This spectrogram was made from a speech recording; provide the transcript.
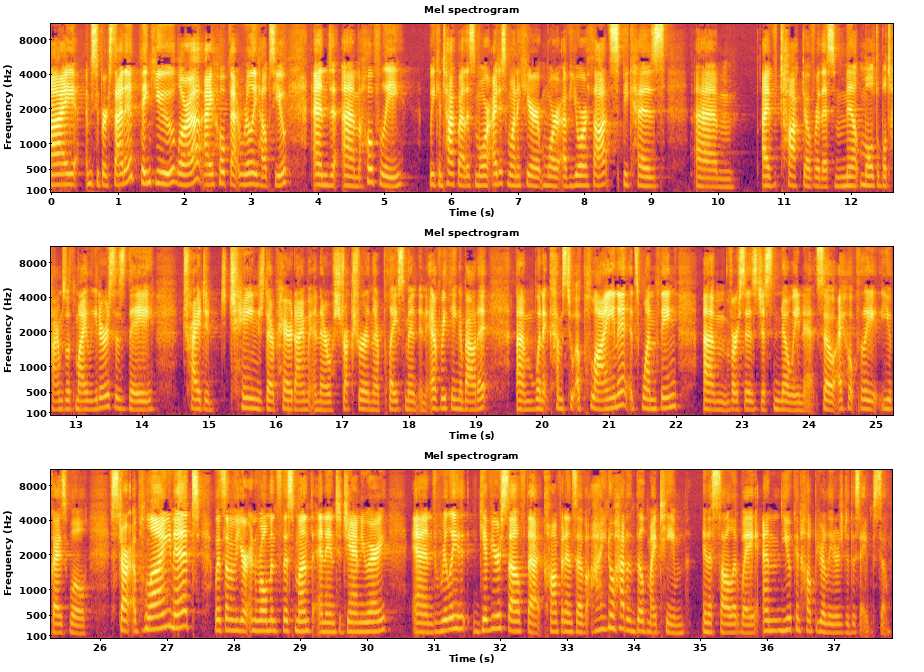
I am super excited. Thank you, Laura. I hope that really helps you. And um, hopefully, we can talk about this more. I just want to hear more of your thoughts because um, I've talked over this multiple times with my leaders as they try to change their paradigm and their structure and their placement and everything about it. Um, when it comes to applying it, it's one thing um, versus just knowing it. So I hopefully you guys will start applying it with some of your enrollments this month and into January and really give yourself that confidence of I know how to build my team in a solid way and you can help your leaders do the same. So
